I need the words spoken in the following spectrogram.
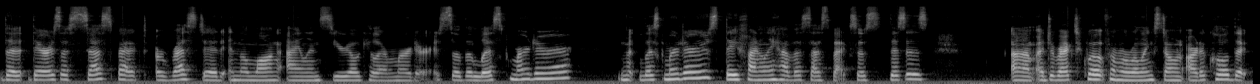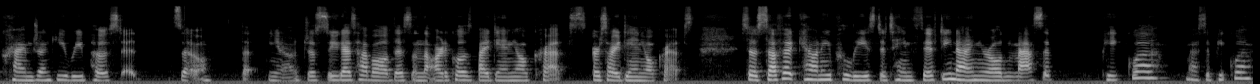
the there is a suspect arrested in the Long Island serial killer murders. So the Lisk murderer, Lisk murders, they finally have a suspect. So this is um, a direct quote from a Rolling Stone article that Crime Junkie reposted. So that you know, just so you guys have all of this, and the article is by Daniel Krebs, or sorry, Daniel Kreps. So Suffolk County Police detained 59-year-old Massapequa, Massapequa,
